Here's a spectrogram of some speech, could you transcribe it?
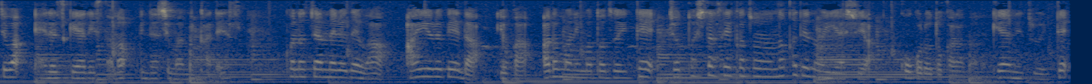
にちは。ヘルスケアリストの皆島美香です。このチャンネルではアイユルベーダヨガアロマに基づいてちょっとした生活の中での癒しや心と体のケアについて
